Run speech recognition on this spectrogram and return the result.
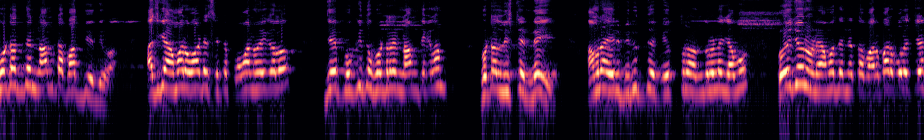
ভোটারদের নামটা বাদ দিয়ে দেওয়া। আজকে আমার ওয়ার্ডে সেটা প্রমাণ হয়ে গেল যে প্রকৃত ভোটারের নাম দেখলাম, ভোটার লিস্টে নেই। আমরা এর বিরুদ্ধে বৃহত্তর আন্দোলনে যাব। প্রয়োজন হলে আমাদের নেতা বারবার বলেছেন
